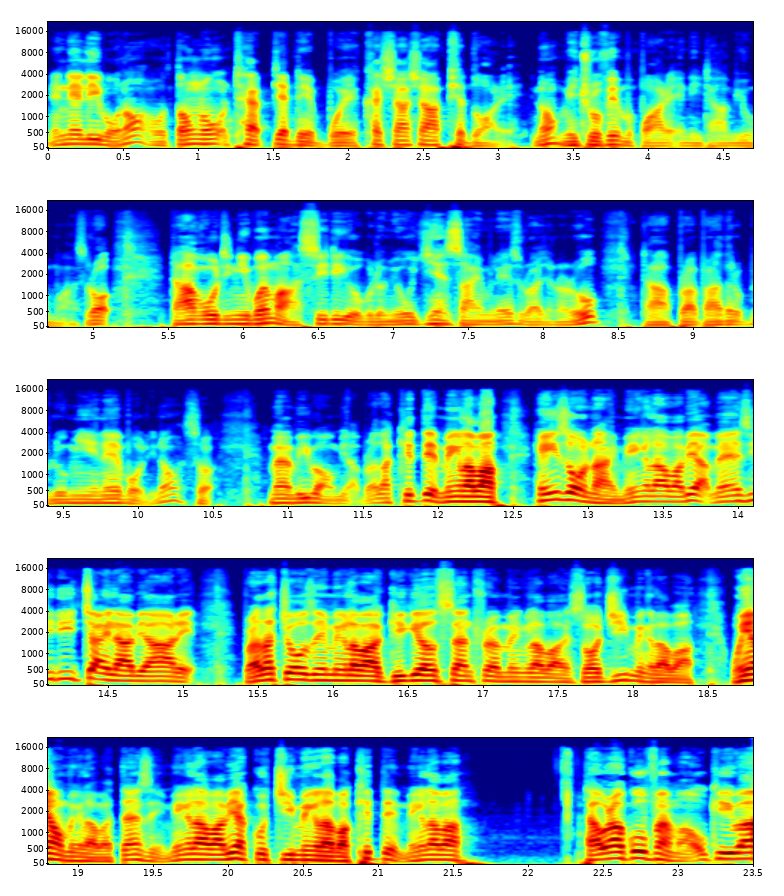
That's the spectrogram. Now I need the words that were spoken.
နည်းနည်းလေးပေါ့နော်ဟိုသုံးလုံးအထက်ပြတ်တဲ့ပွဲခက်ရှားရှားဖြစ်သွားတယ်နော်မီထရိုဖစ်မပါတဲ့အနေအထားမျိုးမှာဆိုတော့ ဒါကိုဒီနေ့ပွဲမှာ CD ကိုဘယ်လိုမျိုးရင်ဆိုင်မလဲဆိုတော့ကျွန်တော်တို့ဒါ brother တို့ဘယ်လိုမြင်လဲပေါ့လीနော်ဆိုတော့မှန်ပြီးပါအောင်ဗျ brother ခစ်တစ်မင်္ဂလာပါဟိန်းစော်နိုင်မင်္ဂလာပါဗျ Man City ကြိုက်လာဗျတဲ့ brother ကျော်စင်မင်္ဂလာပါ Giggle Central မင်္ဂလာပါဇော်ကြီးမင်္ဂလာပါဝင်းအောင်မင်္ဂလာပါတန်းစင်မင်္ဂလာပါဗျကိုကြည်မင်္ဂလာပါခစ်တစ်မင်္ဂလာပါ ဒါဝရကိုဖန်ပါ okay ပါ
